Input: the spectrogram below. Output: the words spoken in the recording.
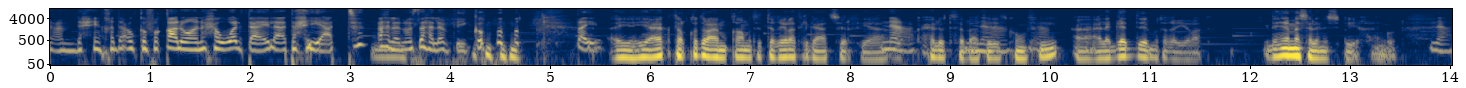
نعم دحين خدعوك فقالوا أنا حولتها إلى تحيات. أهلا وسهلا فيكم. طيب. هي أكثر قدرة على مقاومة التغييرات اللي قاعد تصير فيها. نعم. حلو الثبات اللي نعم، تكون فيه. نعم. على قد المتغيرات. هي مساله نسبيه خلينا نقول. نعم.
